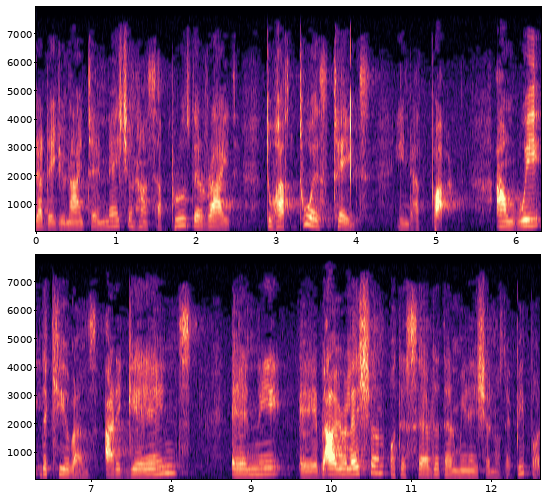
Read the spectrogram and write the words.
that the United Nations has approved the right to have two states in that part. And we, the Cubans, are against any uh, violation of the self-determination of the people.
